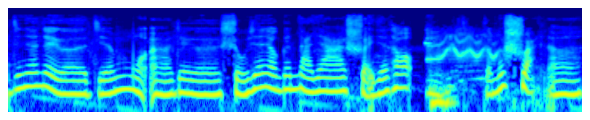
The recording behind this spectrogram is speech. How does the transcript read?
今天这个节目啊，这个首先要跟大家甩节操，怎么甩呢？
